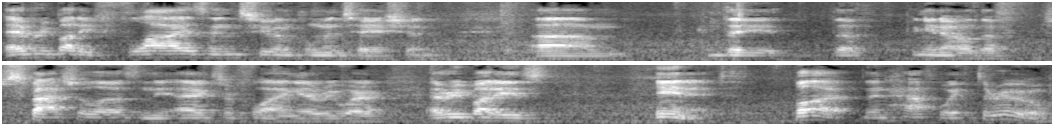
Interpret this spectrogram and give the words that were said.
everybody flies into implementation. Um, the, the, you know, the spatulas and the eggs are flying everywhere. Everybody's in it. But then halfway through,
